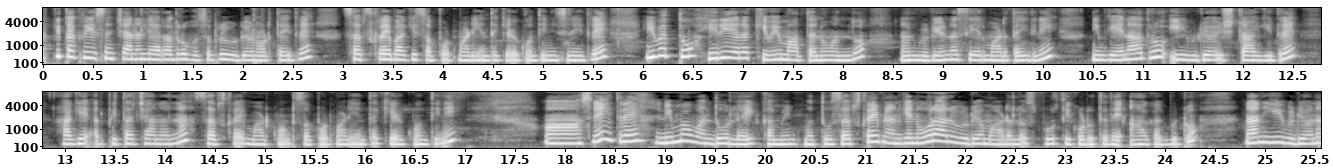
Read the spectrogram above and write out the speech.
ಅರ್ಪಿತಾ ಕ್ರಿಯೇಷನ್ ಚಾನಲ್ ಯಾರಾದರೂ ಹೊಸಬ್ರು ವಿಡಿಯೋ ನೋಡ್ತಾ ಇದ್ರೆ ಸಬ್ಸ್ಕ್ರೈಬ್ ಆಗಿ ಸಪೋರ್ಟ್ ಮಾಡಿ ಅಂತ ಕೇಳ್ಕೊತೀನಿ ಸ್ನೇಹಿತರೆ. ಇವತ್ತು ಹಿರಿಯರ ಕಿವಿ ಮಾತನ್ನು ಒಂದು ನಾನು ವಿಡಿಯೋನ ಶೇರ್ ಮಾಡ್ತಾ ಇದ್ದೀನಿ. ನಿಮ್ಗೆ ಏನಾದರೂ ಈ ವಿಡಿಯೋ ಇಷ್ಟ ಆಗಿದ್ರೆ ಹಾಗೆ ಅರ್ಪಿತಾ ಚಾನಲ್ನ ಸಬ್ಸ್ಕ್ರೈಬ್ ಮಾಡಿಕೊಂಡು ಸಪೋರ್ಟ್ ಮಾಡಿ ಅಂತ ಕೇಳ್ಕೊತೀನಿ. ಸ್ನೇಹಿತರೆ, ನಿಮ್ಮ ಒಂದು ಲೈಕ್ ಕಮೆಂಟ್ ಮತ್ತು ಸಬ್ಸ್ಕ್ರೈಬ್ ನನಗೆ ನೂರಾರು ವಿಡಿಯೋ ಮಾಡಲು ಸ್ಫೂರ್ತಿ ಕೊಡುತ್ತದೆ. ಹಾಗಾಗಿಬಿಟ್ಟು ನಾನು ಈ ವಿಡಿಯೋನ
